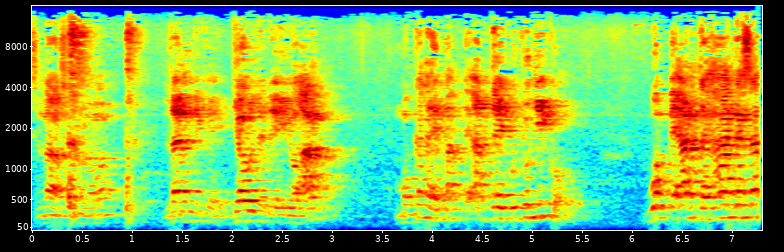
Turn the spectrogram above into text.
Sina sallama landike jawle ɗe yo ar mo kala e maɓɓe adday ko jogii ko. Woɓɓe adda haa gasa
